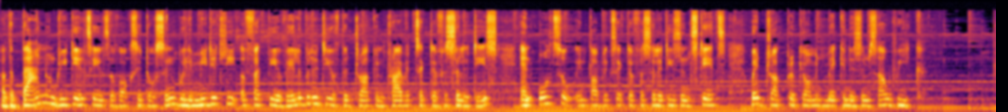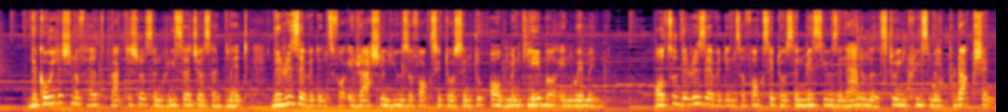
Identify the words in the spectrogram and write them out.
Now, the ban on retail sales of oxytocin will immediately affect the availability of the drug in private sector facilities and also in public sector facilities in states where drug procurement mechanisms are weak. The Coalition of Health Practitioners and Researchers admit there is evidence for irrational use of oxytocin to augment labor in women. Also, there is evidence of oxytocin misuse in animals to increase milk production.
